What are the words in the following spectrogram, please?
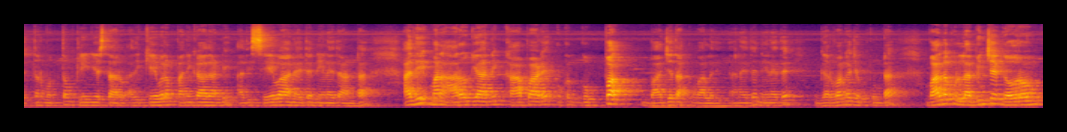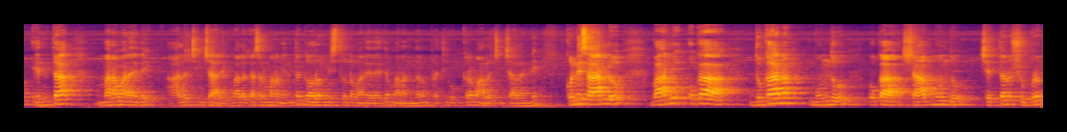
చెత్తను మొత్తం క్లీన్ చేస్తారు. అది కేవలం పని కాదండి అది సేవ అని అయితే నేనైతే అంట. అది మన ఆరోగ్యాన్ని కాపాడే ఒక గొప్ప బాధ్యత వాళ్ళది అని అయితే నేనైతే గర్వంగా చెప్పుకుంటా. వాళ్ళకు లభించే గౌరవం ఎంత మనం అనేది ఆలోచించాలి. వాళ్ళకి అసలు మనం ఎంత గౌరవం ఇస్తున్నాం అనేది అయితే మనందరం ప్రతి ఒక్కరం ఆలోచించాలండి. కొన్నిసార్లు వాళ్ళు ఒక దుకాణం ముందు ఒక షాప్ ముందు చెత్తను శుభ్రం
